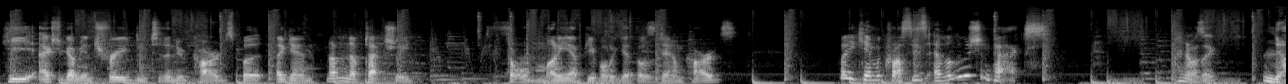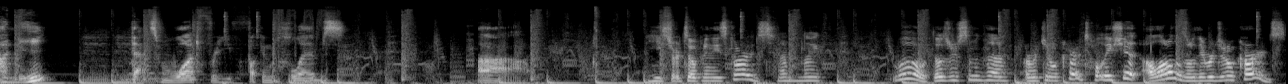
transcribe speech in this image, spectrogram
He actually got me intrigued into the new cards, but again, not enough to actually throw money at people to get those damn cards. But he came across these evolution packs. And I was like, Nani? That's what for you fucking plebs. Uh, he starts opening these cards. And I'm like, whoa, those are some of the original cards. Holy shit, a lot of those are the original cards.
